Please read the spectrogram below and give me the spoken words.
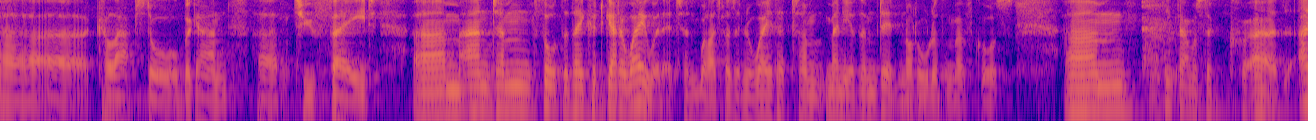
uh, uh, collapsed or, began uh, to fade um, and um, thought that they could get away with it. And well, I suppose in a way that um, many of them did, not all of them, of course. Um, I think that was the uh,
